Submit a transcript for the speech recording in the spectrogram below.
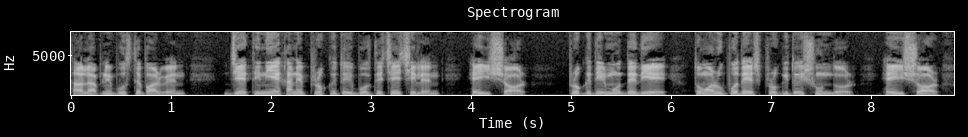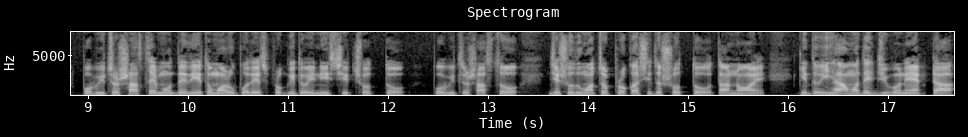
তাহলে আপনি বুঝতে পারবেন যে তিনি এখানে প্রকৃতই বলতে চেয়েছিলেন, হে ঈশ্বর, প্রকৃতির মধ্যে দিয়ে তোমার উপদেশ প্রকৃতই সুন্দর। হে ঈশ্বর, পবিত্র শাস্ত্রের মধ্যে দিয়ে তোমার উপদেশ প্রকৃতই নিশ্চিত সত্য। পবিত্র শাস্ত্র যে শুধুমাত্র প্রকাশিত সত্য তা নয়, কিন্তু ইহা আমাদের জীবনে একটা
